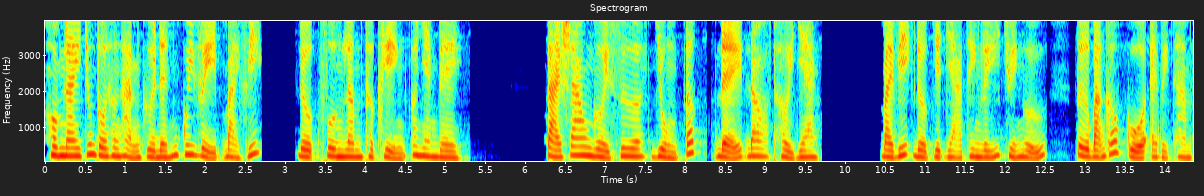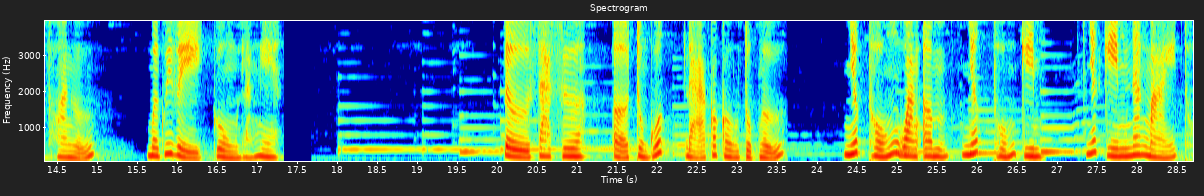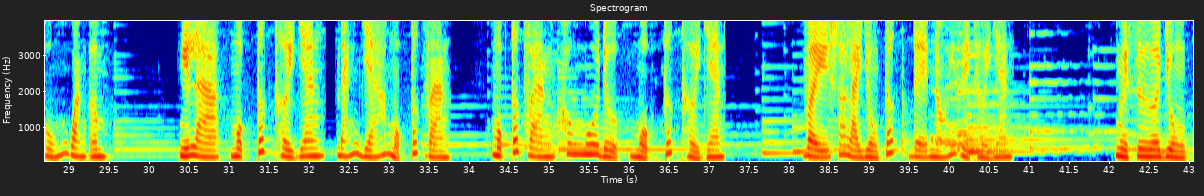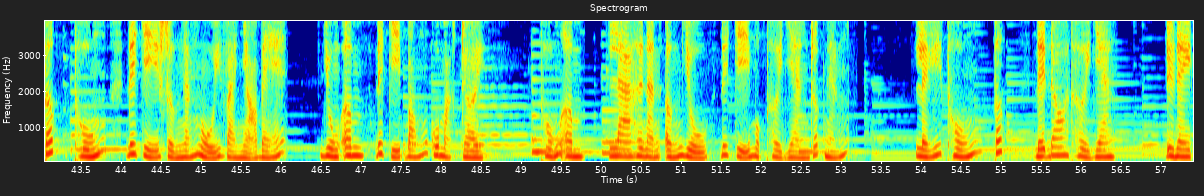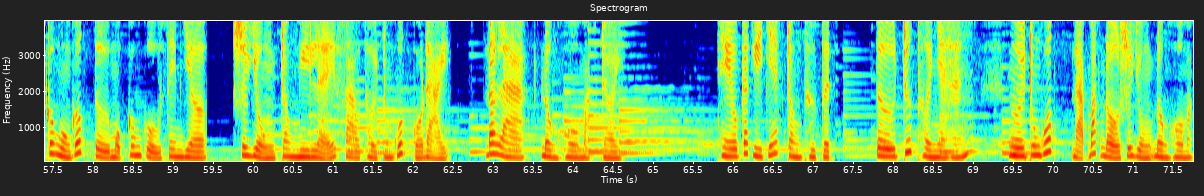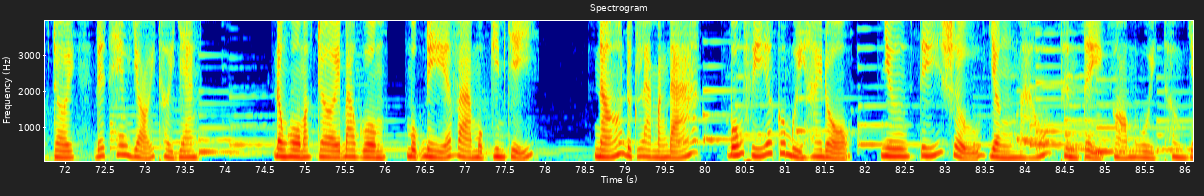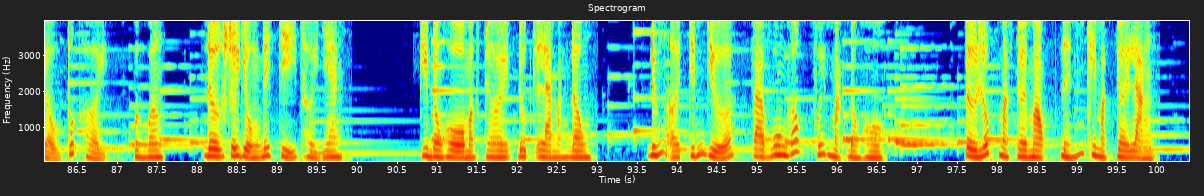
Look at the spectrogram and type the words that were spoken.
Hôm nay chúng tôi hân hạnh gửi đến quý vị bài viết được Phương Lâm thực hiện có nhan đề Tại sao người xưa dùng tất để đo thời gian? Bài viết được dịch giả thiên lý chuyển ngữ từ bản gốc của Epic Times Hoa ngữ. Mời quý vị cùng lắng nghe. Từ xa xưa, ở Trung Quốc đã có câu tục ngữ Nhất thốn quan âm, nhất thốn kim, nhất kim nang mãi thốn quan âm. Nghĩa là một tấc thời gian đáng giá một tấc vàng, một tấc vàng không mua được một tấc thời gian. Vậy sao lại dùng tấc để nói về thời gian? Người xưa dùng tấc thốn để chỉ sự ngắn ngủi và nhỏ bé, dùng âm để chỉ bóng của mặt trời. Thốn âm là hình ảnh ẩn dụ để chỉ một thời gian rất ngắn. Lấy thốn, tất để đo thời gian. Điều này có nguồn gốc từ một công cụ xem giờ sử dụng trong nghi lễ vào thời Trung Quốc cổ đại, đó là đồng hồ mặt trời. Theo các ghi chép trong thư tịch, từ trước thời nhà Hán, người Trung Quốc đã bắt đầu sử dụng đồng hồ mặt trời để theo dõi thời gian. Đồng hồ mặt trời bao gồm một đĩa và một kim chỉ. Nó được làm bằng đá, bốn phía có 12 độ, như tý rượu dần mão, thìn tỵ, ngọ mùi, thân dậu, tuất hợi, vân vân, được sử dụng để chỉ thời gian. Kim đồng hồ mặt trời được làm bằng đồng, đứng ở chính giữa và vuông góc với mặt đồng hồ. Từ lúc mặt trời mọc đến khi mặt trời lặn,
